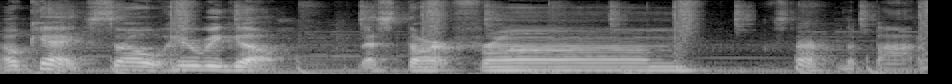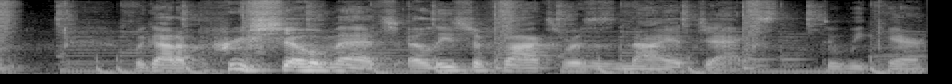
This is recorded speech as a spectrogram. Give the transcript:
Okay, so here we go. Let's start from let's start from the bottom. We got a pre-show match: Alicia Fox versus Nia Jax. Do we care?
